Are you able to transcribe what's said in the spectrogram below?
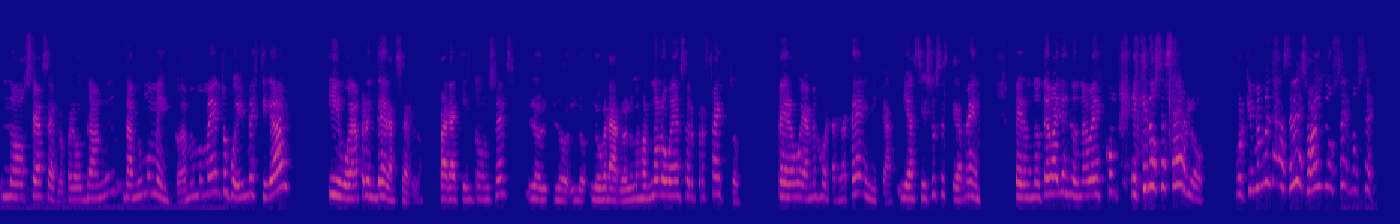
no sé hacerlo, pero dame, dame un momento, dame un momento, voy a investigar y voy a aprender a hacerlo para que entonces lo, lo, lograrlo. A lo mejor no lo voy a hacer perfecto, pero voy a mejorar la técnica y así sucesivamente. Pero no te vayas de una vez con, es que no sé hacerlo, ¿por qué me mandas a hacer eso? Ay, no sé, no sé.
